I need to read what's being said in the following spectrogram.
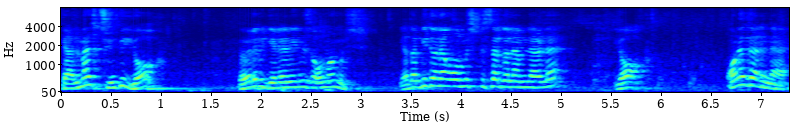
Gelmez çünkü yok. Böyle bir geleneğimiz olmamış. Ya da bir dönem olmuş kısa dönemlerle yok. O nedenle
